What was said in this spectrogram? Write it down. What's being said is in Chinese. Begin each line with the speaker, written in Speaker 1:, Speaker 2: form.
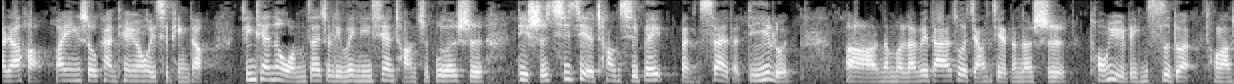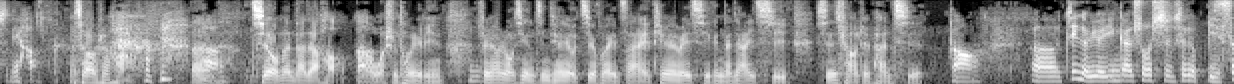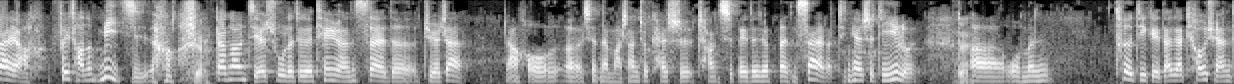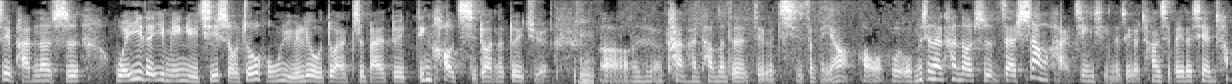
Speaker 1: 大家好，欢迎收看天元围棋频道。今天呢，我们在这里为您现场直播的是第十七届唱棋杯本赛的第一轮。啊，那么来为大家做讲解的呢是童雨林四段，童老师你好，
Speaker 2: 邱老师好，呃，棋友们大家好。啊，我是童雨林，非常荣幸今天有机会在天元围棋跟大家一起欣赏这盘棋。
Speaker 1: 哦，呃，这个月应该说是这个比赛啊，非常的密集啊，
Speaker 2: 是。
Speaker 1: 刚刚结束了这个天元赛的决战，然后呃，现在马上就开始长棋杯的这本赛了，今天是第一轮，
Speaker 2: 对，
Speaker 1: 呃，我们。特地给大家挑选这盘呢，是唯一的一名女棋手周红瑜六段直白对丁浩棋段的对决。嗯，呃，看看他们的这个棋怎么样。好，我我们现在看到是在上海进行的这个长棋杯的现场，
